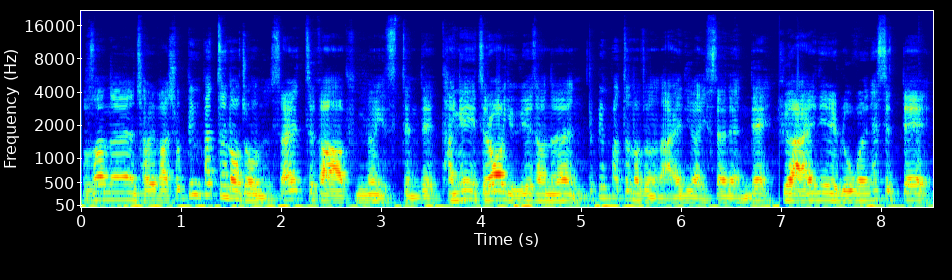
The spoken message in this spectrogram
우선은 저희가 쇼핑 파트너 존 사이트가 분명히 있을 텐데 당연히 들어가기 위해서는 쇼핑 파트너 존 아이디가 있어야 되는데 그 아이디를 로그인 했을 때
